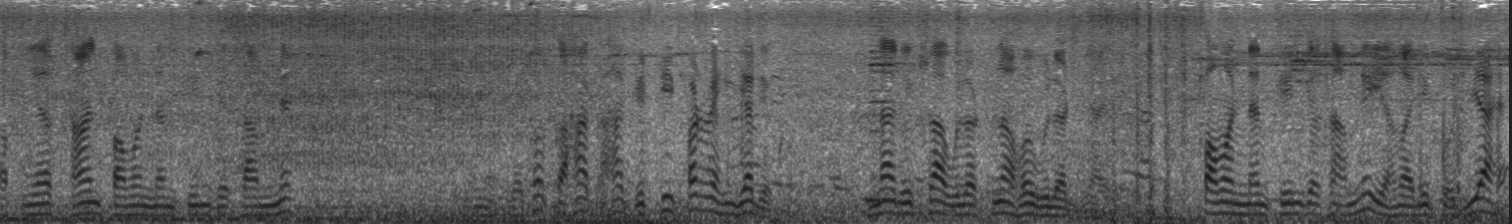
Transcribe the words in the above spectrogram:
अपने स्थान पवन नमकीन के सामने देखो कहाँ कहाँ गिट्टी पड़ रही है देखो। ना रिक्शा उलटना हो उलट जाए। पवन नमकीन के सामने ये हमारी कोजिया है।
